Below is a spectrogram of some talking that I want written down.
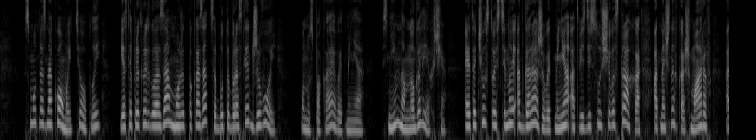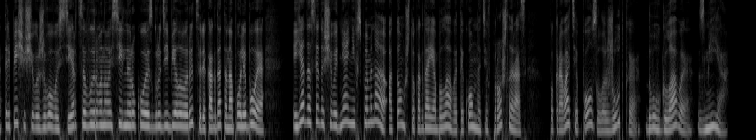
Смутно знакомый, теплый. Если прикрыть глаза, может показаться, будто браслет живой. Он успокаивает меня. С ним намного легче. Это чувство стеной отгораживает меня от вездесущего страха, от ночных кошмаров, от трепещущего живого сердца, вырванного сильной рукой из груди белого рыцаря когда-то на поле боя. И я до следующего дня не вспоминаю о том, что когда я была в этой комнате в прошлый раз, по кровати ползала жуткая, двухглавая змея.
